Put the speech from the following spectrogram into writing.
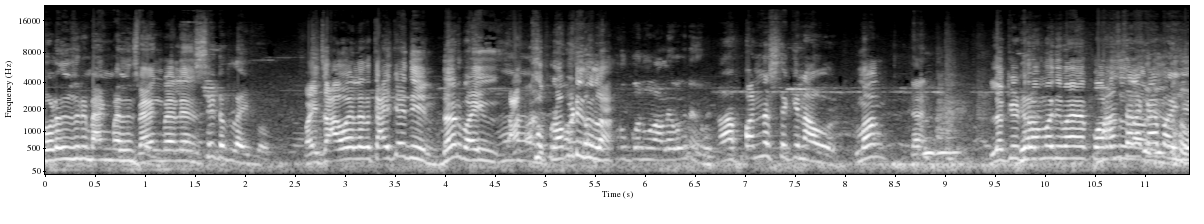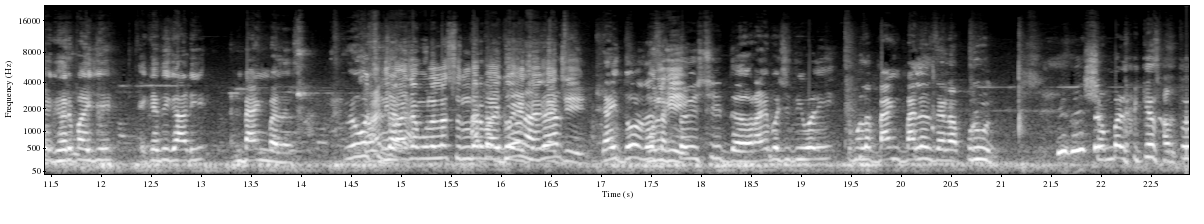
थोड्या दिवसांनी bank balance bank balance setup life भाई जावायला तर काय काय देईन? धर भाई अख्खं प्रॉपर्टी तुला. ग्रुप बनवून आले बघ ना. हा पन्नास टक्के नावावर मग? लकी ड्रॉ मध्ये माझ्या पोराचं माणसाला नाव काय. पाहिजे? घर पाहिजे एखादी गाडी बँक बॅलन्स आणि झाला. माझ्या मुलाला सुंदर आता बायको दोन याच्या- हजार- याची. काही दोन हजार मुलगी. सत्तावीस ची द- रायबाची दिवाळी तुम्हाला बँक बॅलन्स द्यायला पुरवून शंभर टक्के सांगतो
